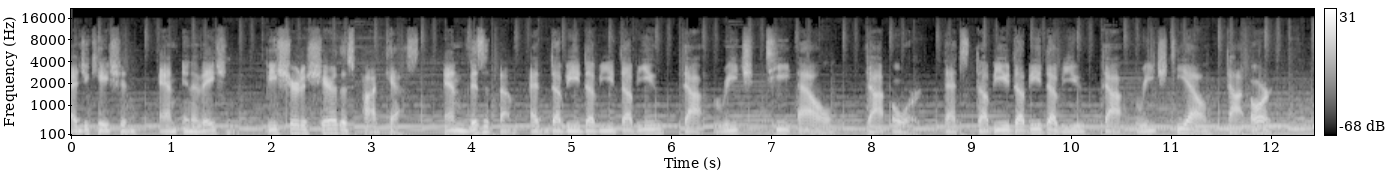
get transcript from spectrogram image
education, and innovation be sure to share this podcast and visit them at www.reachtl.org. That's www.reachtl.org.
